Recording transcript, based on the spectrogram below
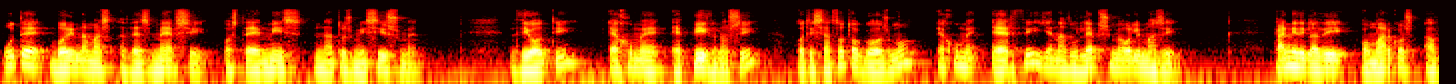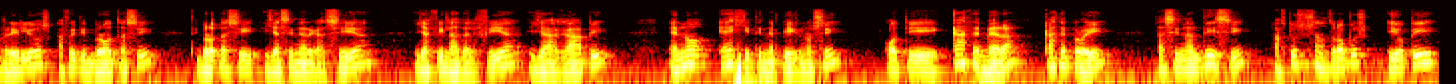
Ούτε μπορεί να μας δεσμεύσει ώστε εμείς να τους μισήσουμε. Διότι έχουμε επίγνωση ότι σε αυτόν τον κόσμο έχουμε έρθει για να δουλέψουμε όλοι μαζί. Κάνει δηλαδή ο Μάρκος Αβρίλιος αυτή την πρόταση, την πρόταση για συνεργασία, για φιλαδελφία, για αγάπη, ενώ έχει την επίγνωση ότι κάθε μέρα, κάθε πρωί θα συναντήσει αυτούς τους ανθρώπους οι οποίοι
